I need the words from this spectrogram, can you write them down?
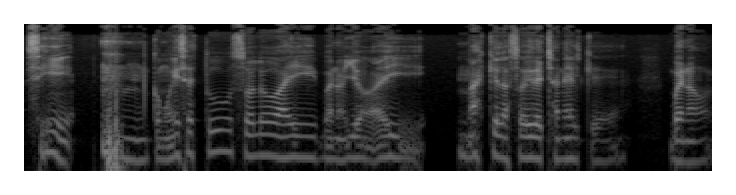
Sí, como dices tú, solo hay, bueno, yo hay más que la soy de Chanel que, bueno,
